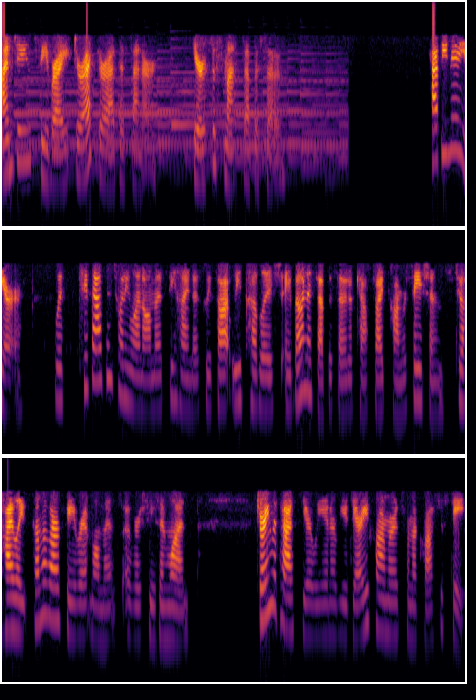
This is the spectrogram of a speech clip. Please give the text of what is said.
I'm Jayne Sebright, Director at the Center. Here's this month's episode. Happy New Year! With 2021 almost behind us, we thought we'd publish a bonus episode of Cowside Conversations to highlight some of our favorite moments over season one. During the past year, we interviewed dairy farmers from across the state,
